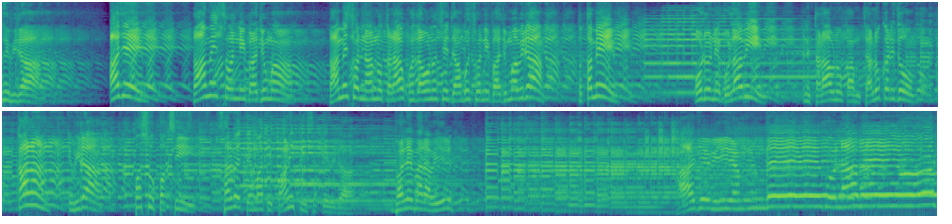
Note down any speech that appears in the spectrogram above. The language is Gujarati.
અરે વીરા. આજે રામેશ્વરની બાજુમાં, રામેશ્વર નામનું તળાવ ખોદાવાનો છે, જાંબુશ્વરની બાજુમાં. વીરા, તો તમે ઓડોને બોલાવી અને તળાવનું કામ ચાલુ કરી દો. કારણ કે વીરા, પશુ પક્ષી સર્વે તેમાંથી પાણી પી શકે વીરા. ભલે મારા વીર. આજે વીરમદે બોલાવે ઓડો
